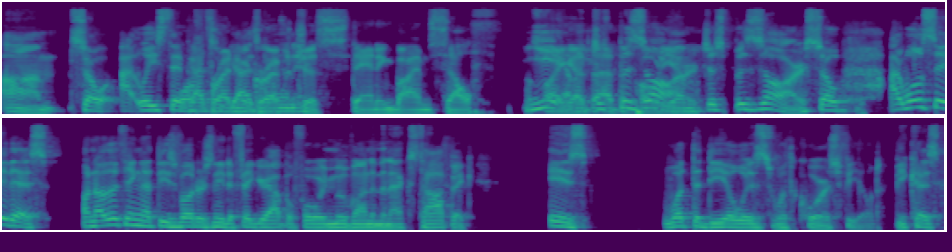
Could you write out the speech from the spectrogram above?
Um, so at least they've or got Fred two guys McGriff just standing by himself. Yeah, like at, just bizarre, just bizarre. So I will say this: another thing that these voters need to figure out before we move on to the next topic is what the deal is with Coors Field, because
